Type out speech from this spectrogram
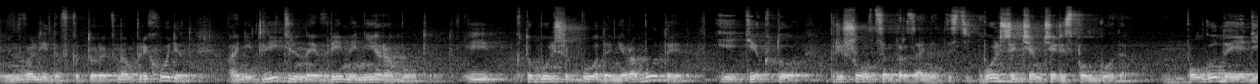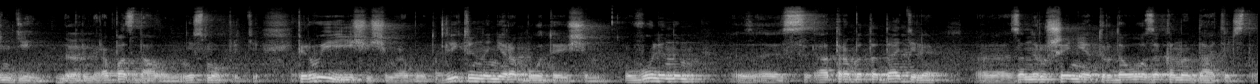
инвалидов, которые к нам приходят, они длительное время не работают. И кто больше года не работает, и те, кто пришел в центр занятости больше, чем через полгода, полгода и один день, например, да. опоздал он, не смог прийти. Впервые ищущим работу, длительно не работающим, уволенным э, от работодателя Э, за нарушение трудового законодательства.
